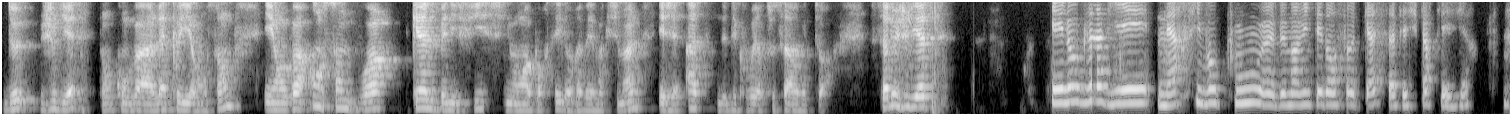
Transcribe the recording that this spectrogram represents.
de Juliette. Donc, on va l'accueillir ensemble et on va ensemble voir quels bénéfices lui ont apporté le réveil maximal. Et j'ai hâte de découvrir tout ça avec toi. Salut Juliette. Hello Xavier, merci beaucoup euh, de m'inviter dans ce podcast, ça fait super plaisir.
